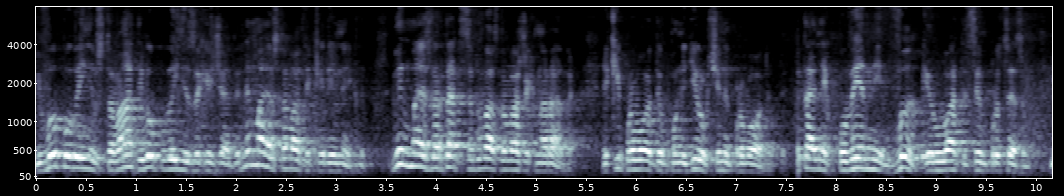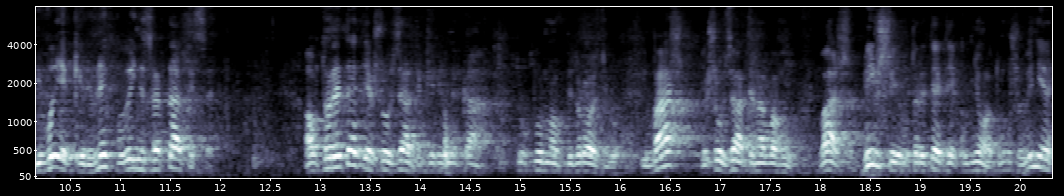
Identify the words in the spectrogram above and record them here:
І ви повинні вставати, і ви повинні захищати. Не має вставати керівник. Він має звертатися до вас на ваших нарадах, які проводите в понеділок чи не проводите. В питаннях повинні ви керувати цим процесом. І ви, як керівник, повинні звертатися. Авторитет, якщо взяти керівника структурного підрозділу, і ваш, якщо взяти на вагу, ваш більший авторитет, як у нього, тому що він є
